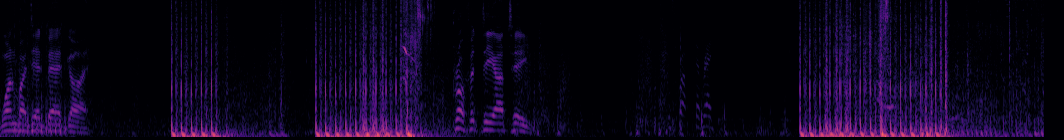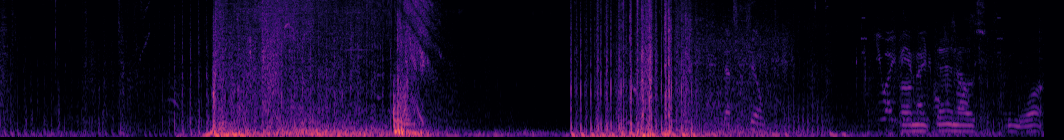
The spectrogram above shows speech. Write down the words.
One by dead bad guy. Prophet DRT. Disruptor ready. That's a kill. UAV Um, available for Thanos tasking. can walk.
